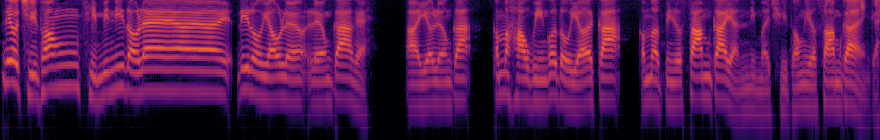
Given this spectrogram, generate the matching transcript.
呢個祠堂前面呢度咧，呢度有兩兩家嘅，啊有兩家，咁啊後邊嗰度有一家，咁啊變咗三家人，連埋祠堂有三家人嘅。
